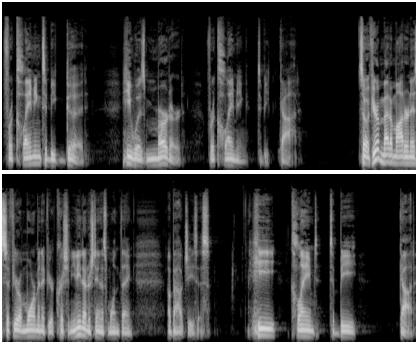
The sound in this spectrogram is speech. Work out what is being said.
for claiming to be good, he was murdered for claiming to be God. So if you're a meta modernist, if you're a Mormon, if you're a Christian, you need to understand this one thing about Jesus. He claimed to be God.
